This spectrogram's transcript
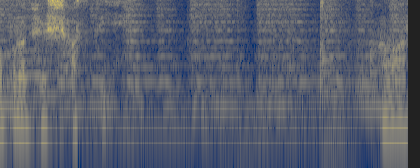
অপরাধের শাস্তি আমার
